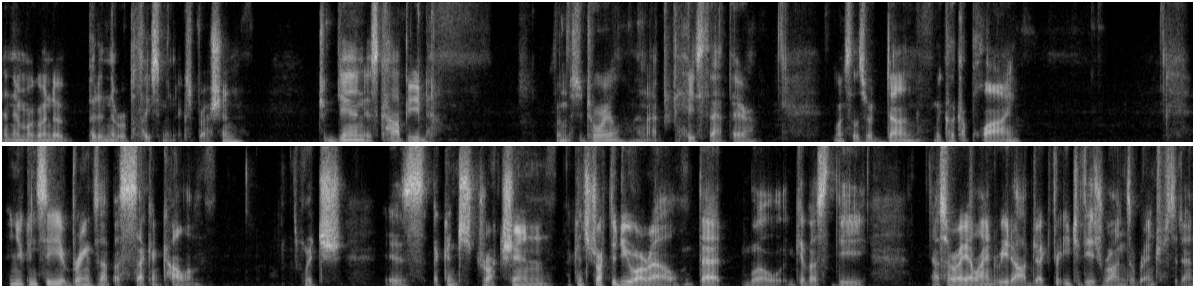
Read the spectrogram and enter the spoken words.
And then we're going to put in the replacement expression, which again is copied from the tutorial, and I paste that there. Once those are done, we click apply. And you can see it brings up a second column, which is a construction, a constructed URL that will give us the SRA aligned read object for each of these runs that we're interested in.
